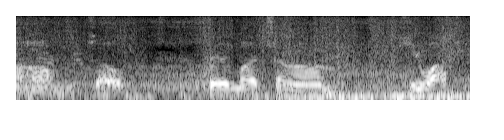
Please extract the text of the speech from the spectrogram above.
Um, so pretty much um, keep watching.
